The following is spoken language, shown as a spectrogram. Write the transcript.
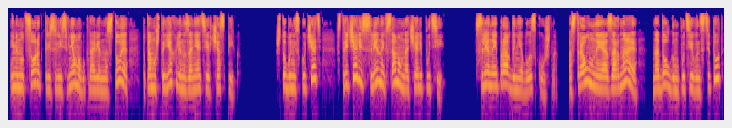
и минут 40 тряслись в нем обыкновенно стоя, потому что ехали на занятия в час пик. Чтобы не скучать, встречались с Леной в самом начале пути. С Леной и правда не было скучно. Остроумная и озорная, на долгом пути в институт,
